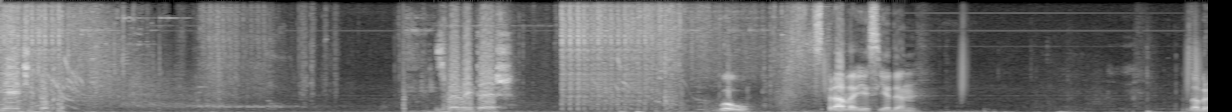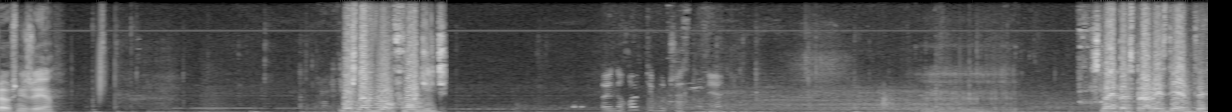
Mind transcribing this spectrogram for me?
zdjęci z okna. Z lewej też. Wow. Z prawej jest jeden. Dobra, już nie żyje. Można wchodzić. Ej, no chodźcie, bo czysto, nie? Snajper z prawej zdjęty.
